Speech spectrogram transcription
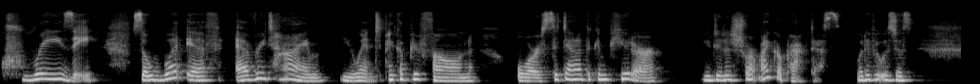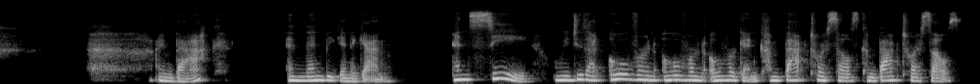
Crazy. So, what if every time you went to pick up your phone or sit down at the computer, you did a short micro practice? What if it was just, I'm back, and then begin again? And see when we do that over and over and over again, come back to ourselves, come back to ourselves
